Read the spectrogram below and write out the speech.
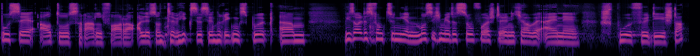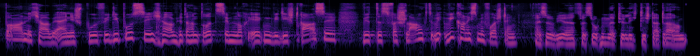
Busse, Autos, Radlfahrer, alles unterwegs ist in Regensburg. Ähm, wie soll das funktionieren? Muss ich mir das so vorstellen? Ich habe eine Spur für die Stadtbahn, ich habe eine Spur für die Busse, ich habe dann trotzdem noch irgendwie die Straße. Wird das verschlankt? Wie, wie kann ich es mir vorstellen? Also wir versuchen natürlich die Stadtraum,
